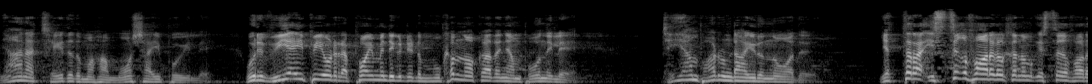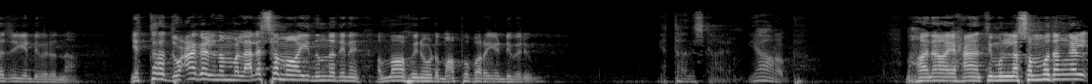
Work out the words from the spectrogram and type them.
ഞാൻ ആ ചെയ്തത് മഹാ മോശമായി പോയില്ലേ? ഒരു വി ഐ പിയോട് ഒരു അപ്പോയിന്റ്മെന്റ് കിട്ടിയിട്ട് മുഖം നോക്കാതെ ഞാൻ പോന്നില്ലേ? ചെയ്യാൻ പാടുണ്ടായിരുന്നു അത്? എത്ര ഇസ്തിഗ്ഫാറുകൾക്ക് നമുക്ക് ഇസ്തിഗ്ഫാർ ചെയ്യേണ്ടി വരുന്ന? എത്ര ദുആകൾ നമ്മൾ അലസമായി നിന്നതിന് അള്ളാഹുവിനോട് മാപ്പ് പറയേണ്ടി വരും? എത്ര നിസ്കാരം? യാ മഹാനായ ഹാത്തിമുല്ല സമ്മതങ്ങൾ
